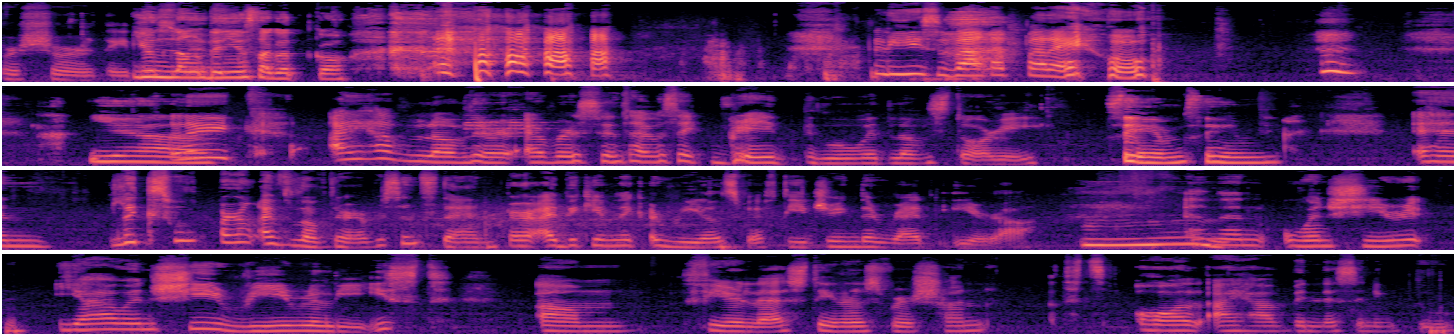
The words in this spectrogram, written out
For sure, Taylor Yun lang din yung sagot ko. Please, bakit pareho? Yeah. Like, I have loved her ever since I was like grade 2 with Love Story. same, same. And, like, so parang I've loved her ever since then. Pero I became like a real Swiftie during the Red era. Mm. And then when she, re- yeah, when she re-released um, Fearless, Taylor's version, that's all I have been listening to.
